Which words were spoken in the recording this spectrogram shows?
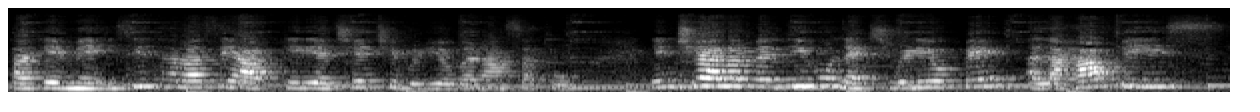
ताकि मैं इसी तरह से आपके लिए अच्छे अच्छे वीडियो बना सकूँ। इनशाला मिलती हूँ नेक्स्ट वीडियो पे। अल्लाह हाफिज।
